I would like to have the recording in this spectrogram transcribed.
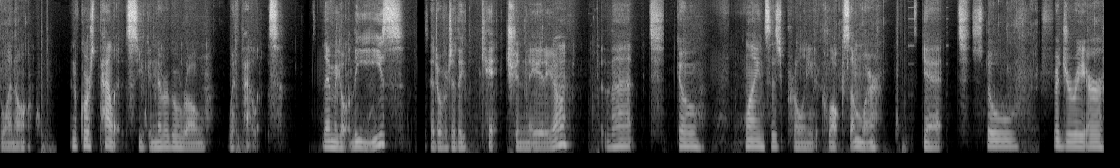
Why not? And of course, pallets. You can never go wrong with pallets. Then we got these. Let's head over to the kitchen area. That. Go appliances, you probably need a clock somewhere. Let's get stove, refrigerator,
